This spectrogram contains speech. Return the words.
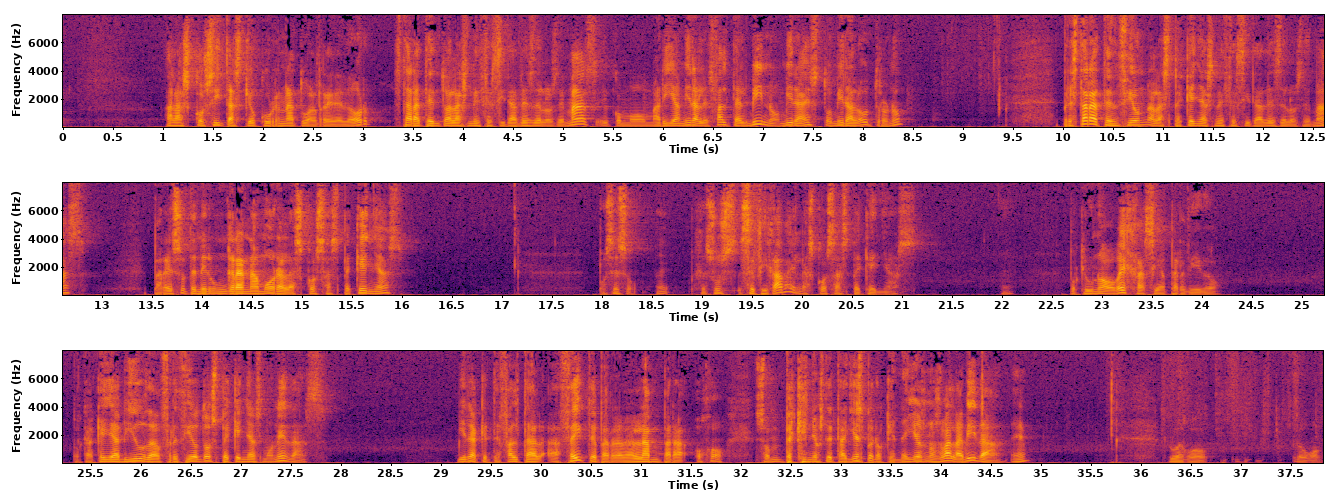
a las cositas que ocurren a tu alrededor, estar atento a las necesidades de los demás, eh, como María, mira, les falta el vino, mira esto, mira lo otro, ¿no? Prestar atención a las pequeñas necesidades de los demás, para eso tener un gran amor a las cosas pequeñas, pues eso, ¿eh? Jesús se fijaba en las cosas pequeñas, ¿eh? porque una oveja se ha perdido, porque aquella viuda ofreció dos pequeñas monedas. Mira que te falta aceite para la lámpara. Ojo, son pequeños detalles, pero que en ellos nos va la vida. ¿eh? Luego, luego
